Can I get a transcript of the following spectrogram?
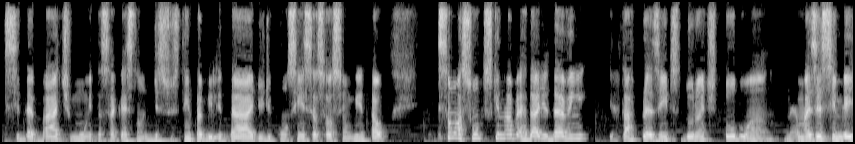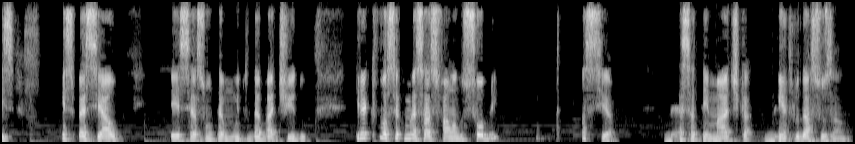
que se debate muito essa questão de sustentabilidade, de consciência socioambiental. São assuntos que, na verdade, devem estar presentes durante todo o ano, né? mas esse mês, em especial, esse assunto é muito debatido. Queria que você começasse falando sobre a importância dessa temática dentro da Suzano.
